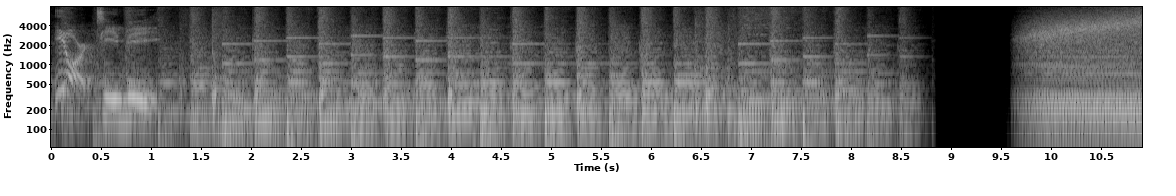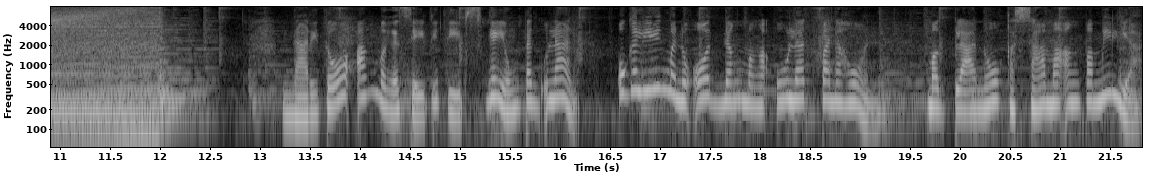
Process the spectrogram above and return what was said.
your TV. Narito ang mga safety tips ngayong tag-ulan. Ugaling manood ng mga ulat panahon. Magplano kasama ang pamilya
